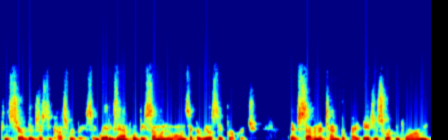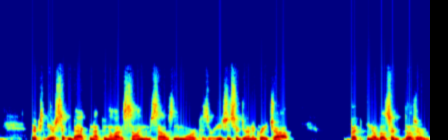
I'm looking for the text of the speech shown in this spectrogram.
can serve the existing customer base. A great example would be someone who owns like a real estate brokerage. They have seven or ten agents working for them. They're, they're sitting back. They're not doing a lot of selling themselves anymore because their agents are doing a great job. But you know, those are those are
